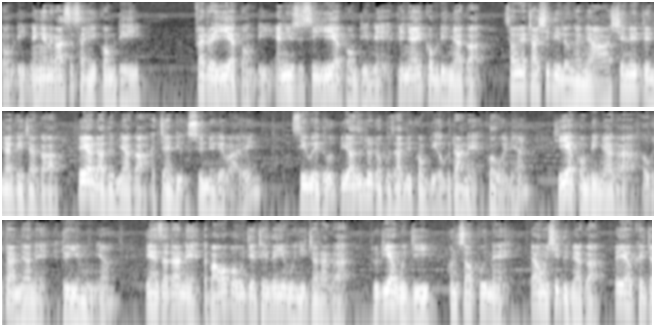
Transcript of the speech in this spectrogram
ကော်မတီနိုင်ငံတကာဆက်ဆံရေးကော်မတီ Federal ရေးရကော်မတီ NUCC ရေးရကော်မတီနဲ့ပညာရေးကော်မတီများကဆောင်ရွက်ထားရှိသည့်လုပ်ငန်းများအားရှင်းလင်းတင်ပြခဲ့ကြကာတက်ရောက်လာသူများကအကြံပြုဆွေးနွေးခဲ့ပါတယ်။စီဝေသို့ပြည်ထောင်စုလွှတ်တော်ကိုစားပြုကော်မတီဥက္ကဋ္ဌနဲ့အဖွဲ့ဝင်များရေးရကော်မတီများကဥက္ကဋ္ဌများနဲ့အတွင်းရေးမှူးများ ပြန်ဇာတာနဲ့တဘာဝပတ်ဝန်းကျင်ထိန်းသိမ်းရေးဝန်ကြီးဌာနကဒုတိယဝန်ကြီးခွန်စောဖူးနဲ့တာဝန်ရှိသူများကတက်ရောက်ခဲ့ကြ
